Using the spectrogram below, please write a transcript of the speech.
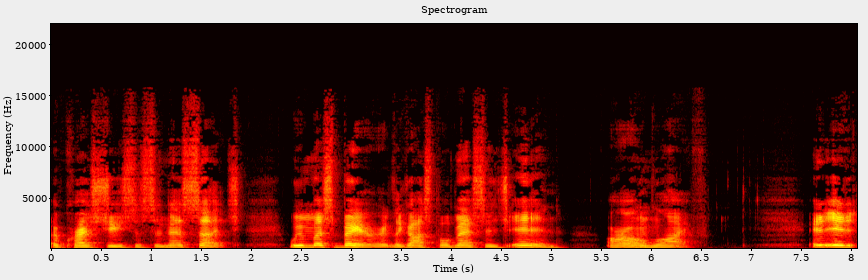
of Christ Jesus, and as such, we must bear the gospel message in our own life. It, it,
